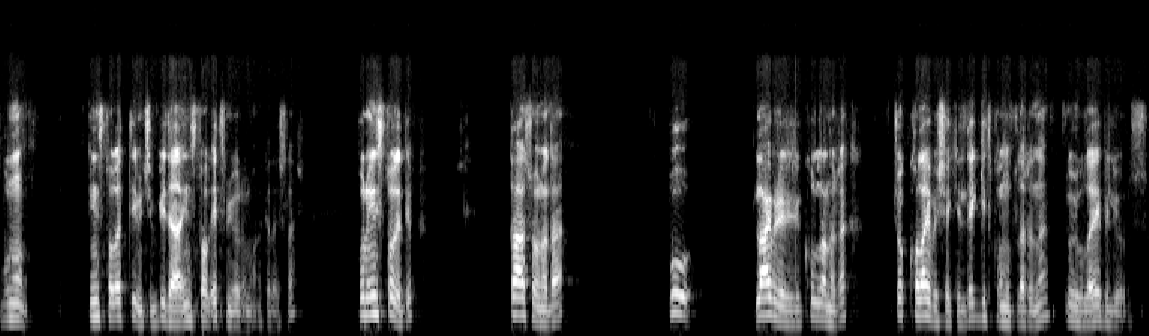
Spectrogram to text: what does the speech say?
bunu install ettiğim için bir daha install etmiyorum arkadaşlar. Bunu install edip daha sonra da bu library'yi kullanarak çok kolay bir şekilde git komutlarını uygulayabiliyoruz.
